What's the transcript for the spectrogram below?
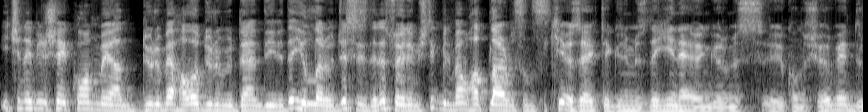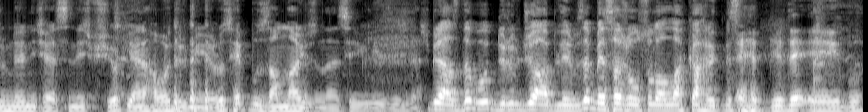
içine bir şey konmayan dürüme hava dürümü dendiğini de yıllar önce sizlere söylemiştik. Bilmem hatlar mısınız? Ki özellikle günümüzde yine öngörümüz e, konuşuyor ve dürümlerin içerisinde hiçbir şey yok. Yani hava dürümü yiyoruz. Hep bu zamlar yüzünden sevgili izleyiciler. Biraz da bu dürümcü abilerimize mesaj olsun Allah kahretmesin. Evet bir de e, bu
